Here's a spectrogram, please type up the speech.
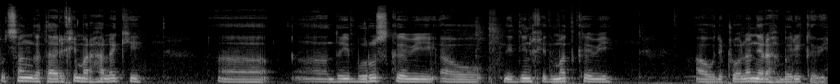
په څنګه تاریخي مرحله کې دوی بروز کوي او د دین خدمت کوي او د ټولنې رهبری کوي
